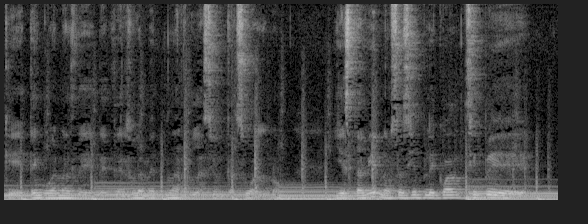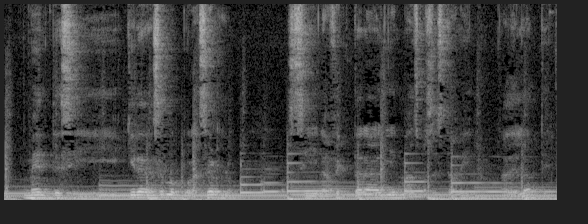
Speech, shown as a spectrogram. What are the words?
que tengo ganas de, tener solamente una relación casual, ¿no? Y está bien, o sea, siempre, simplemente si quieren hacerlo por hacerlo, sin afectar a alguien más, pues está bien, adelante.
